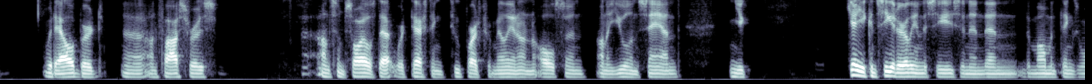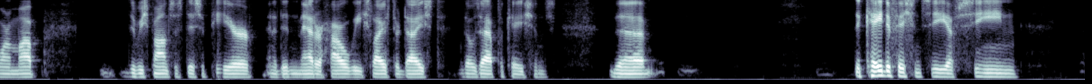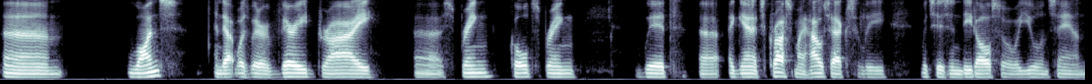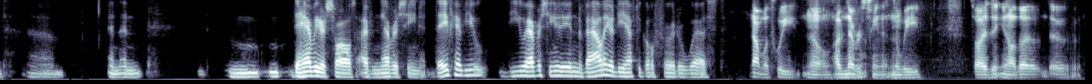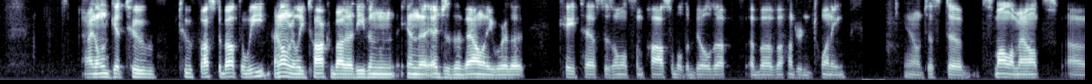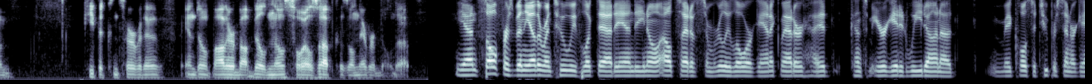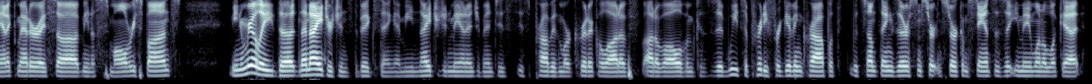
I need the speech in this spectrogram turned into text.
with Albert uh, on phosphorus uh, on some soils that were testing two parts per million on Olsen on a Ulen sand. And you, yeah, you can see it early in the season, and then the moment things warm up, the responses disappear, and it didn't matter how we sliced or diced those applications. The the K deficiency I've seen um, once, and that was with a very dry uh, spring, cold spring, with uh, again, it's across my house actually, which is indeed also a Ulen sand, um, and then the heavier soils, I've never seen it. Dave, have you? Do you ever seen it in the valley, or do you have to go further west? Not with wheat. No, I've never seen it in the wheat. So I, you know, the the I don't get too too fussed about the wheat. I don't really talk about it even in the edge of the valley where the K test is almost impossible to build up above 120. You know, just uh, small amounts. Um, keep it conservative and don't bother about building those soils up because they'll never build up. Yeah, and sulfur's been the other one too we've looked at, and you know, outside of some really low organic matter, I had kind of some irrigated wheat on a maybe close to two percent organic matter. I saw, I mean, a small response. I mean, really, the the nitrogen's the big thing. I mean, nitrogen management is, is probably the more critical out of out of all of them because the uh, wheat's a pretty forgiving crop with with some things. There are some certain circumstances that you may want to look at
